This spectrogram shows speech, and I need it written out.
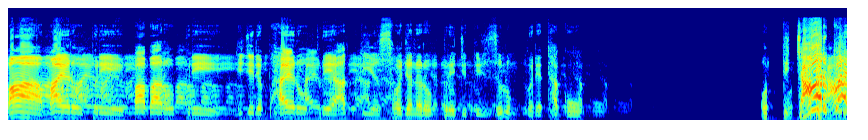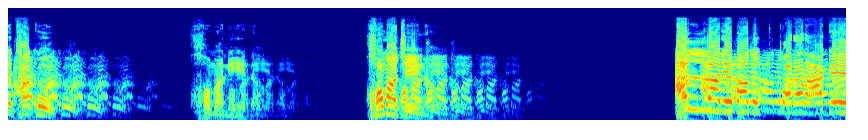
মা, মায়ের উপরে, বাবার উপরে, নিজের ভাইয়ের উপরে, আত্মীয় স্বজনের উপরে যদি জুলুম করে থাকো অত্যাচার করে থাকো ক্ষমা নিয়ে না ক্ষমা চেয়ে না আল্লাহর ইবাদত করার আগে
